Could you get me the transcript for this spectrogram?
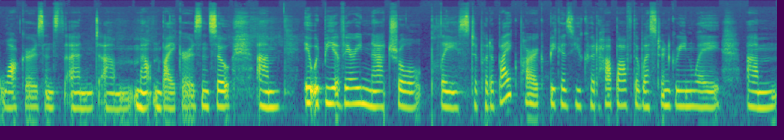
walkers and, and um, mountain bikers. And so um, it would be a very natural place to put a bike park because you could hop off the Western Greenway. Um,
